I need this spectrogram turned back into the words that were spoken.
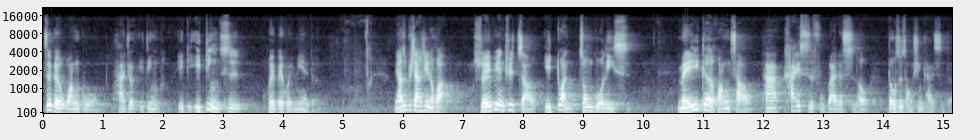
这个王国它就一定。一定一定是会被毁灭的。你要是不相信的话，随便去找一段中国历史，每一个皇朝它开始腐败的时候，都是从性开始的，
